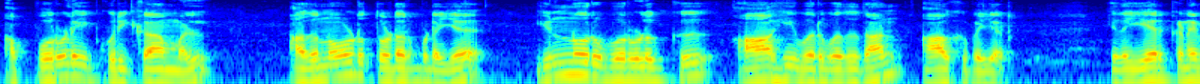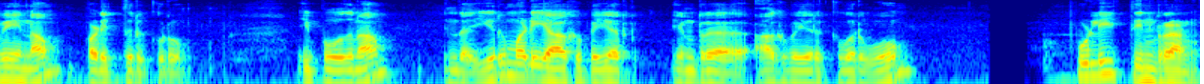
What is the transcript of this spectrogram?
அப்பொருளை குறிக்காமல் அதனோடு தொடர்புடைய இன்னொரு பொருளுக்கு ஆகி வருவதுதான் ஆகுபெயர். இதை ஏற்கனவே நாம் படித்திருக்கிறோம். இப்போது நாம் இந்த இருமடி ஆகுபெயர் என்ற ஆகுபெயருக்கு வருவோம். புலி தின்றான்.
